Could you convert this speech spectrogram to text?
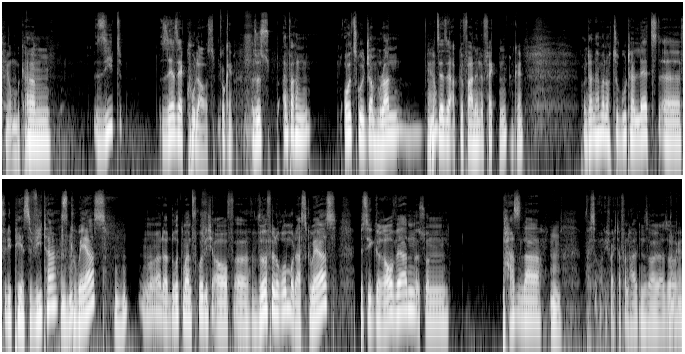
Ist mir unbekannt. Ähm, sieht sehr, sehr cool aus. okay. Also ist einfach ein Oldschool Jump'n'Run Ja. mit sehr, sehr abgefahrenen Effekten. Okay. Und dann haben wir noch zu guter Letzt äh, für die PS Vita Mhm. Squares. Mhm. Ja, da drückt man fröhlich auf äh, Würfel rum oder Squares, bis sie grau werden. Ist so ein Puzzler. Mhm. Weiß auch nicht, was ich davon halten soll. Also Okay.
